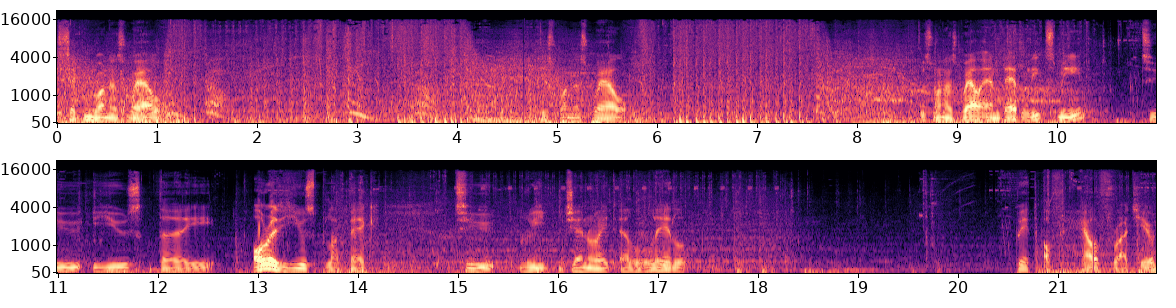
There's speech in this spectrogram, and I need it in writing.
Second one as well. This one as well. This one as well. And that leads me to use the already used blood bag to regenerate a little bit of health right here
